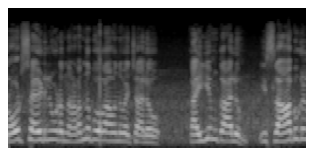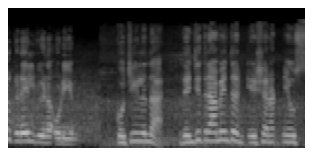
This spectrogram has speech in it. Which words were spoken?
റോഡ് സൈഡിലൂടെ നടന്നു പോകാമെന്ന് വെച്ചാലോ കൈയും കാലും ഈ സ്ലാബുകൾക്കിടയിൽ വീണ് ഒടിയും. കൊച്ചിയിൽ നിന്ന് രഞ്ജിത് രാമേന്ദ്രൻ ഏഷ്യാനെറ്റ് ന്യൂസ്.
